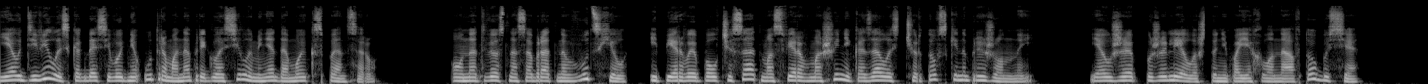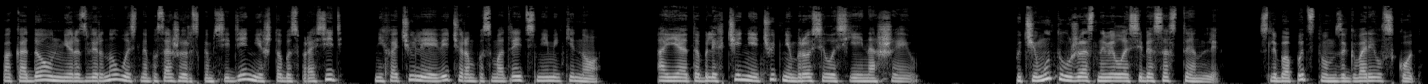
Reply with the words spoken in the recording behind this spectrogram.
Я удивилась, когда сегодня утром она пригласила меня домой к Спенсеру. Он отвез нас обратно в Вудсхилл, и первые полчаса атмосфера в машине казалась чертовски напряженной. Я уже пожалела, что не поехала на автобусе, пока Доун не развернулась на пассажирском сиденье, чтобы спросить, не хочу ли я вечером посмотреть с ними кино. А я от облегчения чуть не бросилась ей на шею. «Почему ты ужасно вела себя со Стэнли?» — с любопытством заговорил Скотт.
